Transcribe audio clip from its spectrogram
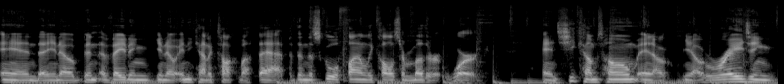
and uh, you know been evading you know any kind of talk about that. But then the school finally calls her mother at work, and she comes home in a you know raging,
